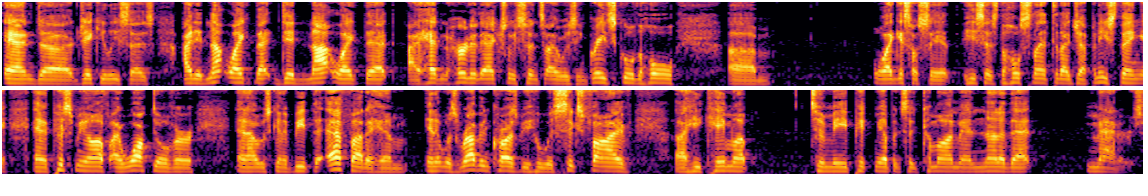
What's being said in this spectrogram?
And uh, Jakey Lee says, I did not like that, did not like that. I hadn't heard it actually since I was in grade school. The whole, um, well, I guess I'll say it. He says the whole slanted eye Japanese thing, and it pissed me off. I walked over and I was going to beat the F out of him. And it was Robin Crosby, who was 6'5. Uh, he came up to me, picked me up, and said, Come on, man, none of that matters,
